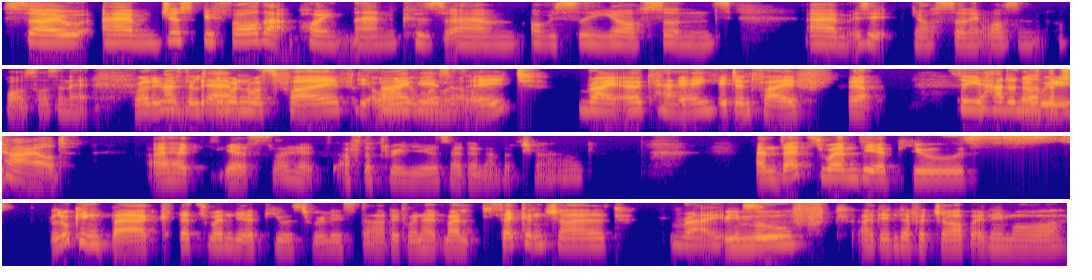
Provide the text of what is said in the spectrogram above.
So, um, just before that point, then, because um, obviously your son's, um, is it your son? It wasn't was, wasn't it? Well, it was the little um, one was five, the five older one was old. eight. Right. Okay. Eight and five. Yeah. So you had another we- child. I had, yes, I had, after three years, I had another child. And that's when the abuse, looking back, that's when the abuse really started. When I had my second child, Right. we moved. I didn't have a job anymore.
